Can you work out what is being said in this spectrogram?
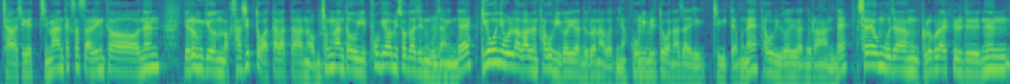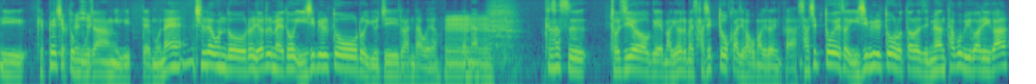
잘 아시겠지만 텍사스 알링턴은 여름 기온 막 40도 왔다 갔다 하는 엄청난 더위 폭염이 쏟아지는 음. 구장인데 기온이 올라가면 타구 비거리가 늘어나거든요. 공기 음. 밀도가 낮아지기 때문에 타구 비거리가 늘어나는데 새 홈구장 글로브 라이프 필드는 이 개폐식 돔구장이기 때문에 실내 온도를 여름에도 21도로 유지를 한다고요. 음. 그러면 텍사스 저 지역에 막 여름에 40도까지 가고 막 이러니까 40도에서 21도로 떨어지면 타구 비거리가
